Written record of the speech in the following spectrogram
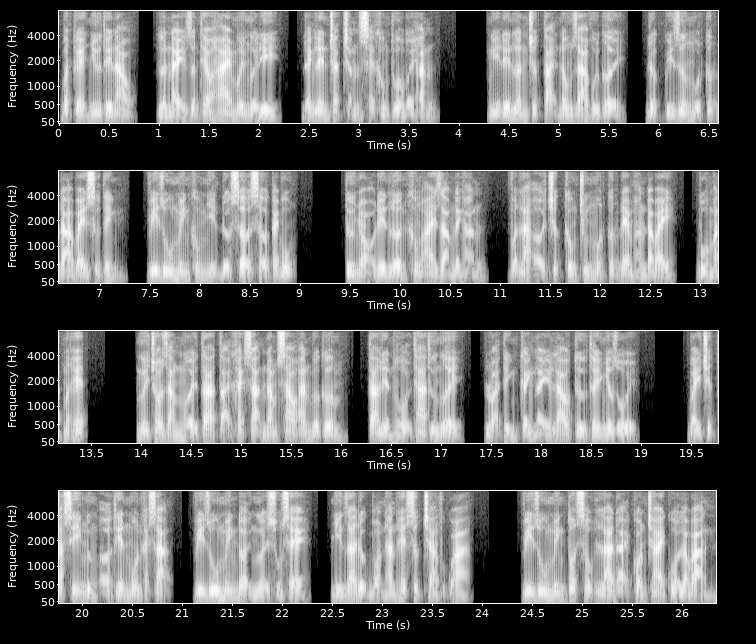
Bất kể như thế nào lần này dẫn theo hai mươi người đi, đánh lên chắc chắn sẽ không thua bởi hắn. Nghĩ đến lần trước tại nông gia vui cười, được quý dương một cước đá bay sự tình, vi du minh không nhịn được sờ sờ cái bụng. Từ nhỏ đến lớn không ai dám đánh hắn, vẫn là ở trước công chúng một cước đem hắn đá bay, bộ mặt mất hết. Ngươi cho rằng mời ta tại khách sạn năm sao ăn bữa cơm, ta liền hội tha thứ ngươi, loại tình cảnh này lao tử thấy nhiều rồi. Bảy chiếc taxi ngừng ở thiên môn khách sạn, vi du minh đợi người xuống xe, nhìn ra được bọn hắn hết sức trang phục qua. Vi du minh tốt xấu là đại con trai của lão bản,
